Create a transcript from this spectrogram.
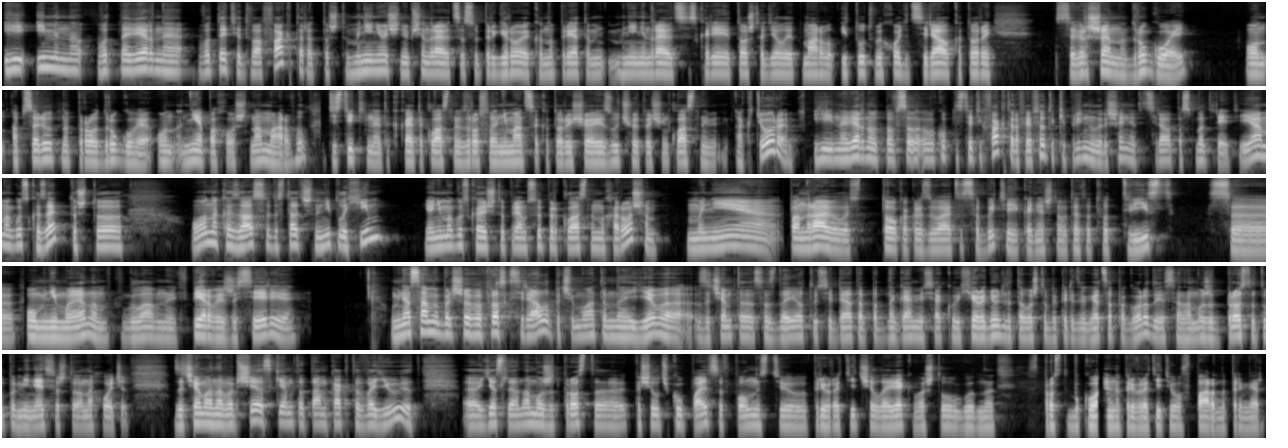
и именно вот, наверное, вот эти два фактора, то, что мне не очень вообще нравится супергероика, но при этом мне не нравится скорее то, что делает Марвел, и тут выходит сериал, который совершенно другой, он абсолютно про другое, он не похож на Марвел. Действительно, это какая-то классная взрослая анимация, которую еще озвучивают очень классные актеры. И, наверное, вот по совокупности этих факторов я все-таки принял решение этот сериал посмотреть. И я могу сказать то, что он оказался достаточно неплохим, я не могу сказать, что прям супер классным и хорошим. Мне понравилось то, как развиваются события, и, конечно, вот этот вот твист с Омнименом в главной, в первой же серии, у меня самый большой вопрос к сериалу, почему Атомная Ева зачем-то создает у себя там под ногами всякую херню для того, чтобы передвигаться по городу, если она может просто тупо менять все, что она хочет. Зачем она вообще с кем-то там как-то воюет, э, если она может просто по щелчку пальцев полностью превратить человека во что угодно, просто буквально превратить его в пар, например.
